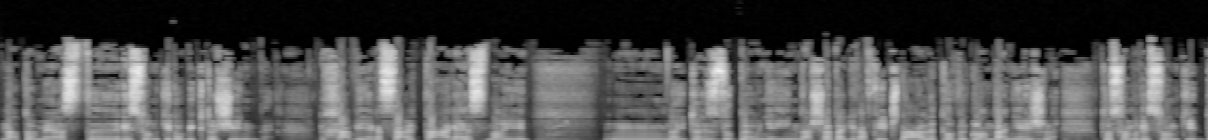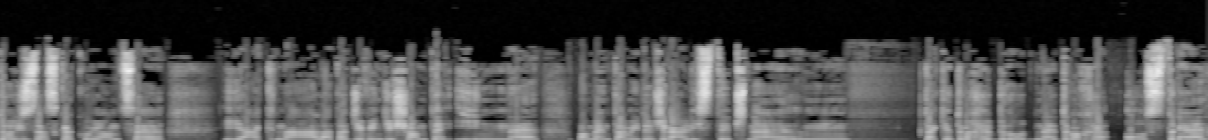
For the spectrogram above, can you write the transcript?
natomiast e, rysunki robi ktoś inny. Javier Saltares, no i No i to jest zupełnie inna szata graficzna, ale to wygląda nieźle. To są rysunki dość zaskakujące, jak na lata 90. Inne, momentami dość realistyczne, mm, takie trochę brudne, trochę ostre,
